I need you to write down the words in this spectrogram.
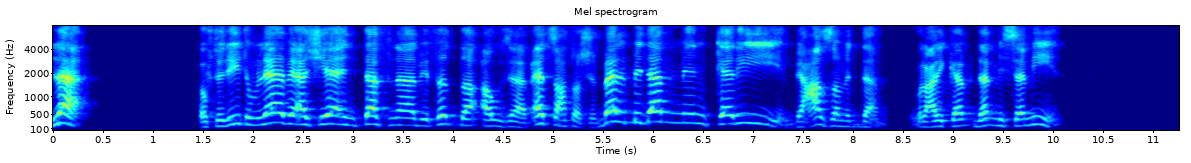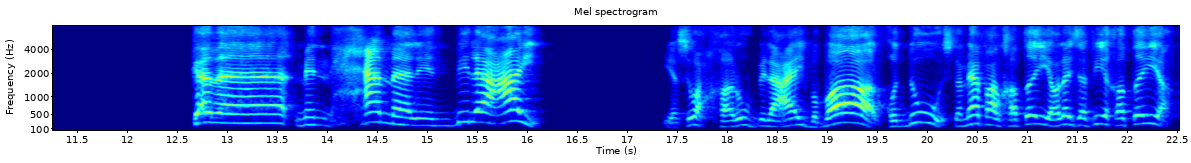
لا افتديتم لا بأشياء تفنى بفضة أو ذهب آية 19 بل بدم كريم بعظم الدم. يقول عليه دم ثمين كما من حمل بلا عيب. يسوع خروف بلا عيب بار قدوس لم يفعل خطية وليس فيه خطية.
